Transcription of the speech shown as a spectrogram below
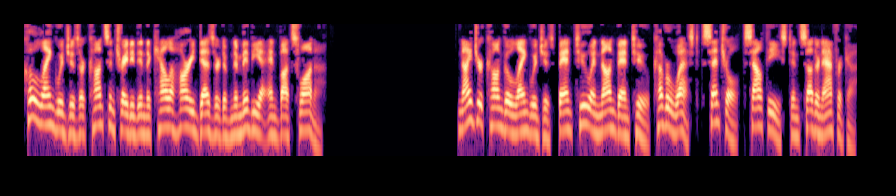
Khoe-languages are concentrated in the Kalahari Desert of Namibia and Botswana. Niger-Congo languages Bantu and non-Bantu cover west, central, southeast and southern Africa.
